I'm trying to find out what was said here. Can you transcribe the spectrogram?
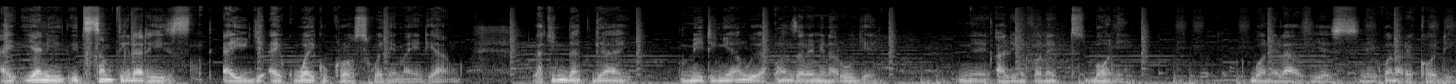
I, yani it's something that is haikuwahi kucross kwenye maindi yangu. Lakini that guy meeting yangu ya kwanza mimi na Ruge ni- aliniconnect Boni Bone Love, yes. Nilikuwa na rekodi,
